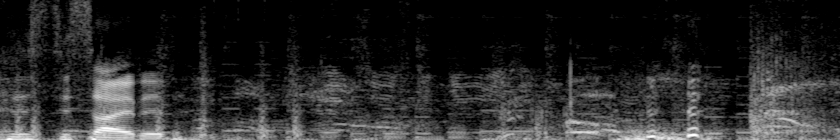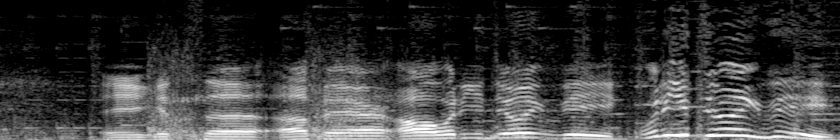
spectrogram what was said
it is decided. and he gets the up air. Oh, what are you doing, V? What are you doing, V?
